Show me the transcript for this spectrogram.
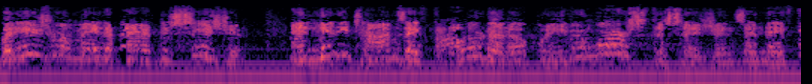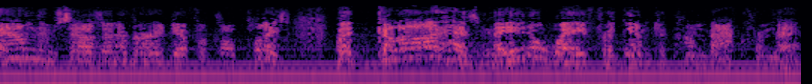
But Israel made a bad decision, and many times they followed it up with even worse decisions, and they found themselves in a very difficult place. But God has made a way for them to come back from that.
